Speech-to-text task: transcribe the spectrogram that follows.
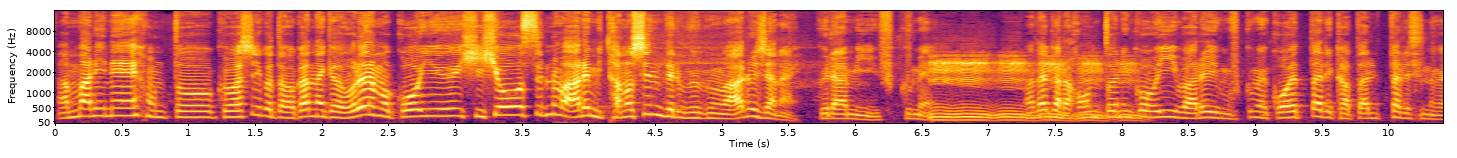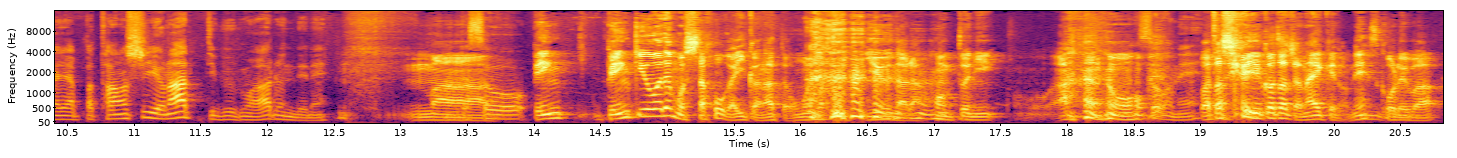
あんまりね本当詳しいことは分かんないけど俺らもこういう批評をするのもある意味楽しんでる部分はあるじゃない。グラミー含め、うんうんうんうんまあ、だから本当にこういい悪いも含めこうやったり語ったりするのがやっぱ楽しいよなっていう部分はあるんでね。まあかそう。勉勉強はでもした方がいいかなと思います。言うなら本当に。あのね。私が言うことじゃないけどねこれは。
